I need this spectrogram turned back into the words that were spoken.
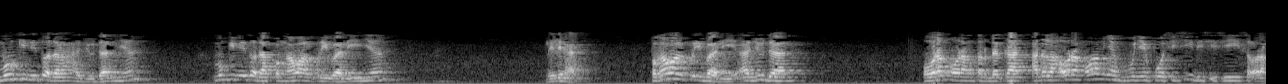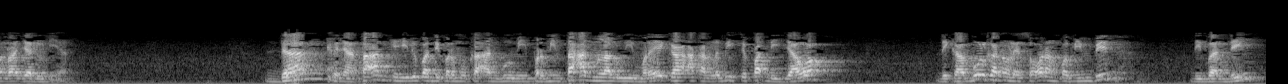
Mungkin itu adalah ajudannya. Mungkin itu adalah pengawal pribadinya. Lihat. Pengawal pribadi, ajudan, orang-orang terdekat adalah orang-orang yang mempunyai posisi di sisi seorang raja dunia dan kenyataan kehidupan di permukaan bumi, permintaan melalui mereka akan lebih cepat dijawab, dikabulkan oleh seorang pemimpin dibanding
